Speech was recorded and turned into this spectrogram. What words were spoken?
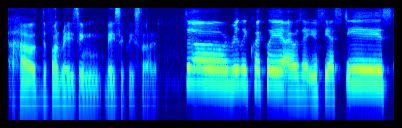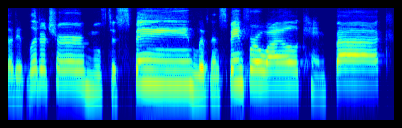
how the fundraising basically started. So, really quickly, I was at UCSD, studied literature, moved to Spain, lived in Spain for a while, came back,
